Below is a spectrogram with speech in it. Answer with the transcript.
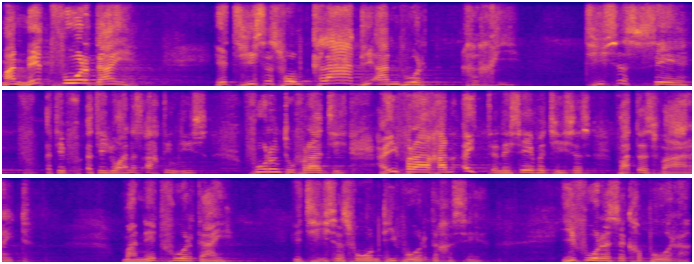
Maar net voor daai het Jesus vir hom klaar die antwoord gegee. Jesus sê as jy as jy Johannes 18 lees, vorentoe vra hy hy vra gaan uit en hy sê vir Jesus, wat is waarheid? Maar net voor daai het Jesus vir hom die woorde gesê. Hiervoor is ek gebore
